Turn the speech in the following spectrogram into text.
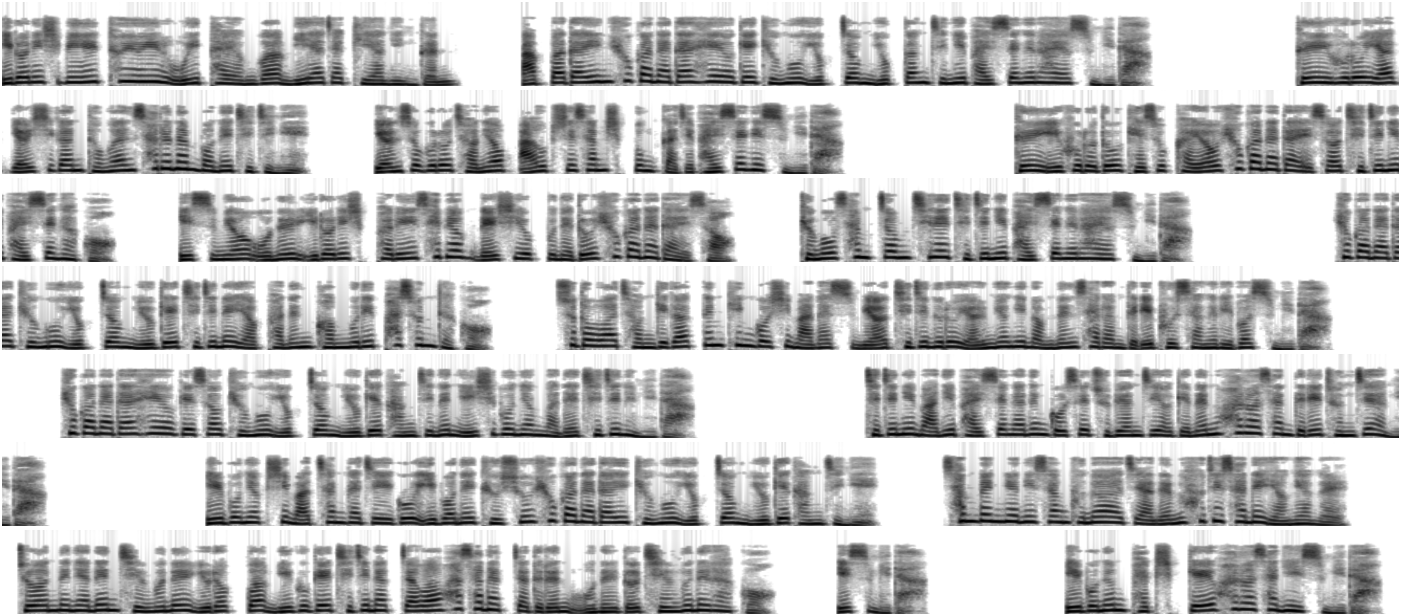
1월 22일 토요일 오이타현과 미야자키현 인근 앞바다인 휴가나다 해역의 경우 6.6강진이 발생을 하였습니다. 그 이후로 약 10시간 동안 31번의 지진이 연속으로 저녁 9시 30분까지 발생했습니다. 그 이후로도 계속하여 휴가나다에서 지진이 발생하고 있으며 오늘 1월 28일 새벽 4시 6분에도 휴가나다에서 규모 3.7의 지진이 발생을 하였습니다. 휴가나다 규모 6.6의 지진의 여파는 건물이 파손되고 수도와 전기가 끊긴 곳이 많았으며 지진으로 10명이 넘는 사람들이 부상을 입었습니다. 휴가나다 해역에서 규모 6.6의 강진은 25년 만의 지진입니다. 지진이 많이 발생하는 곳의 주변 지역에는 활화산들이 존재합니다. 일본 역시 마찬가지이고 이번에 규슈 휴가나다의 규모 6.6의 강진이 300년 이상 분화하지 않은 후지산의 영향을 주었느냐는 질문을 유럽과 미국의 지진학자와 화산학자들은 오늘도 질문을 하고 있습니다. 일본은 110개의 활화산이 있습니다.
